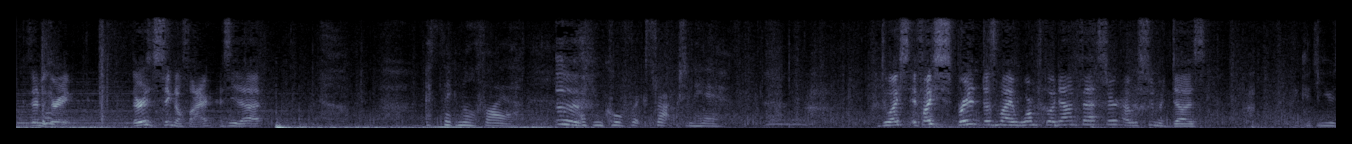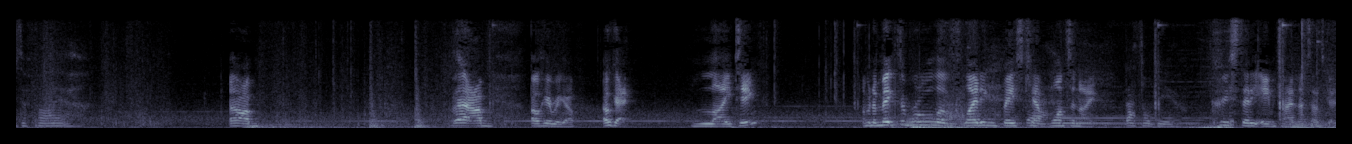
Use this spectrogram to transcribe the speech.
Because that'd be great. There is a signal fire. I see that. A signal fire. I can call for extraction here. Do I, If I sprint, does my warmth go down faster? I would assume it does. I could use a fire. Um. Um, oh, here we go. Okay. Lighting. I'm gonna make the rule of lighting base camp once a night. That'll do. Increase steady aim time. That sounds good.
